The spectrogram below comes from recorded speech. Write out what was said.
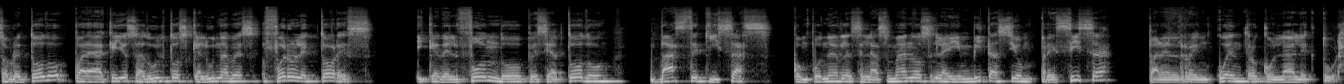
sobre todo para aquellos adultos que alguna vez fueron lectores y que del fondo, pese a todo, baste quizás con ponerles en las manos la invitación precisa para el reencuentro con la lectura.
